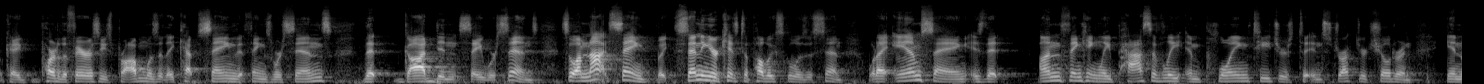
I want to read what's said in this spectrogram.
Okay, part of the Pharisees' problem was that they kept saying that things were sins that God didn't say were sins. So I'm not saying but sending your kids to public school is a sin. What I am saying is that unthinkingly, passively employing teachers to instruct your children in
